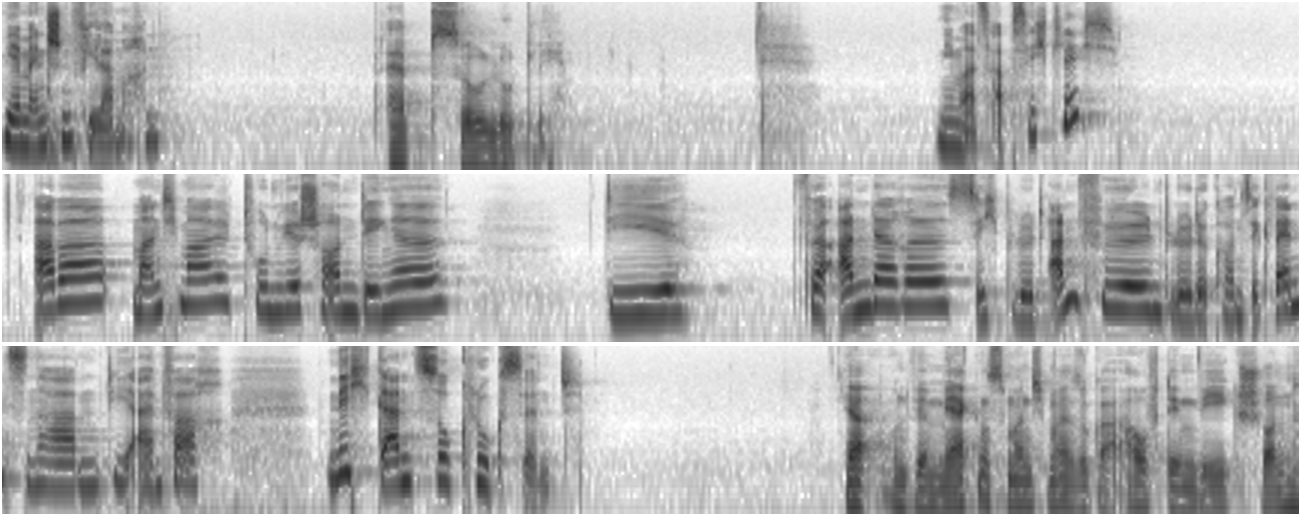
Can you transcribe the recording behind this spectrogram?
wir Menschen Fehler machen. Absolutely. Niemals absichtlich. Aber manchmal tun wir schon Dinge, die für andere sich blöd anfühlen, blöde Konsequenzen haben, die einfach nicht ganz so klug sind. Ja, und wir merken es manchmal sogar auf dem Weg schon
